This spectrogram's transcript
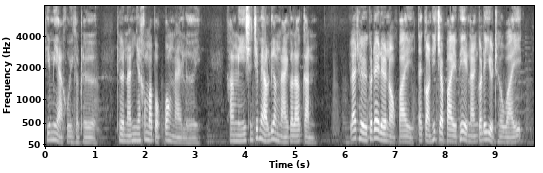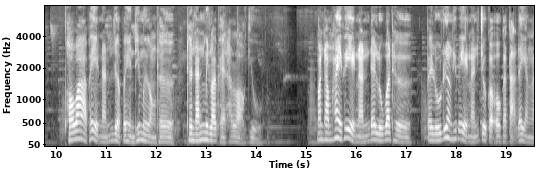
ที่ไม่อยากคุยกับเธอ เธอนั้นยังเข้ามาปกป้องนายเลย ครั้งนี้ฉันจะไม่เอาเรื่องนายก็แล้วกัน และเธอก็ได้เดินออกไป แต่ก่อนที่จะไปพระเอกนั้นก็ได้หยุดเธอไว้ เพราะว่าพระเอกนั้นเหลือบไปเห็นที่มือของเธอ เธอนั้นมีรอยแผลถลอกอยู่ มันทำให้พระเอกนั้นได้รู้ว่าเธอ ไปรู้เรื่องที่พระเอกนั้นจูบกับโอกาตะได้ยังไง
